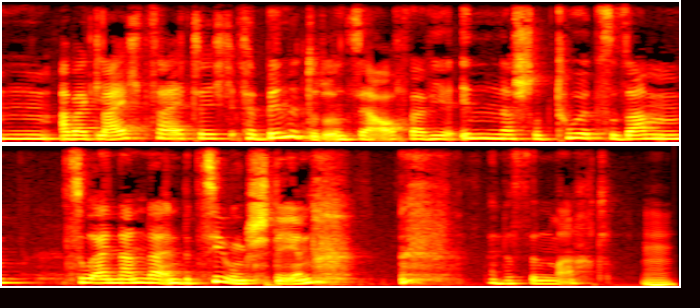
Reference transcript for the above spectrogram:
Mm, aber gleichzeitig verbindet es uns ja auch, weil wir in einer Struktur zusammen zueinander in Beziehung stehen, wenn das Sinn macht. Mhm.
